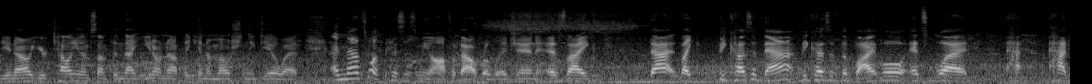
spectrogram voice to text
you know you're telling them something that you don't know if they can emotionally deal with, and that's what pisses me off about religion is like that, like because of that, because of the Bible, it's what ha- had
